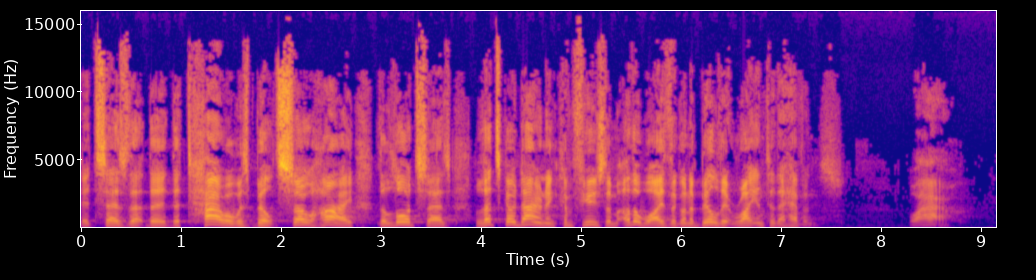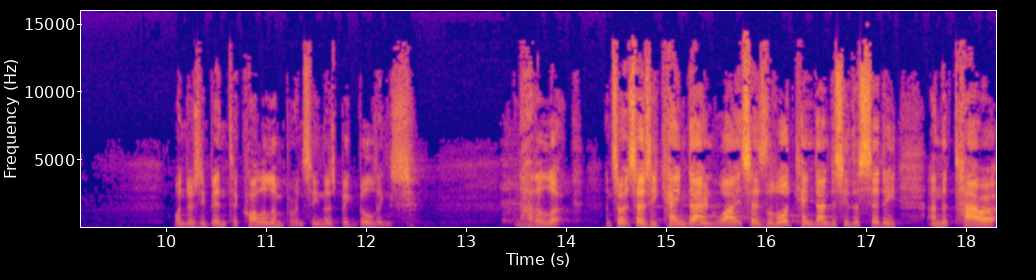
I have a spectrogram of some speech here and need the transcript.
it says that the, the tower was built so high, the Lord says, let's go down and confuse them. Otherwise, they're going to build it right into the heavens. Wow. Wonder has he been to Kuala Lumpur and seen those big buildings and had a look? And so it says he came down. Why? It says the Lord came down to see the city and the tower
